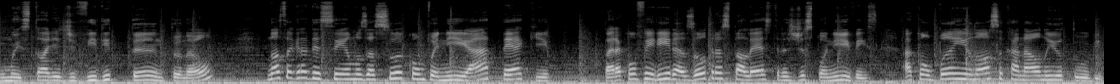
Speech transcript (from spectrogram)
Uma história de vida e tanto, não? Nós agradecemos a sua companhia até aqui. Para conferir as outras palestras disponíveis, acompanhe o nosso canal no YouTube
